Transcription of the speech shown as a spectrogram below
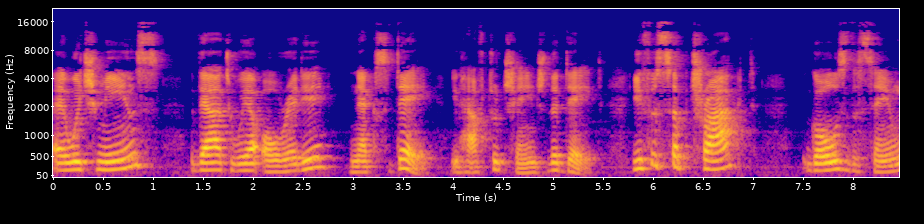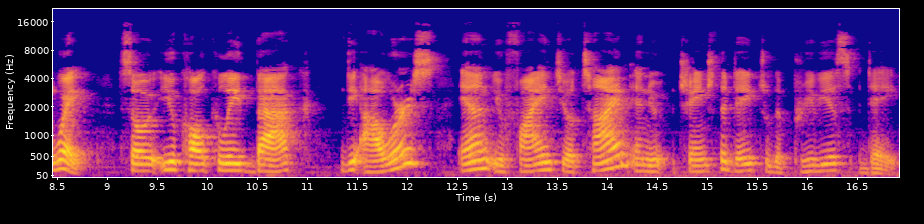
uh, which means that we are already next day. You have to change the date. If you subtract, goes the same way. So you calculate back the hours and you find your time and you change the date to the previous day.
